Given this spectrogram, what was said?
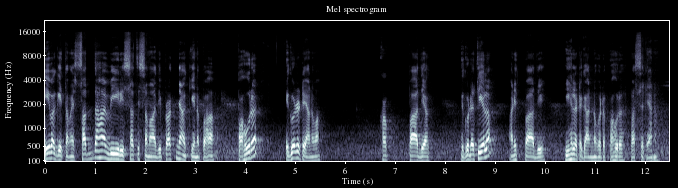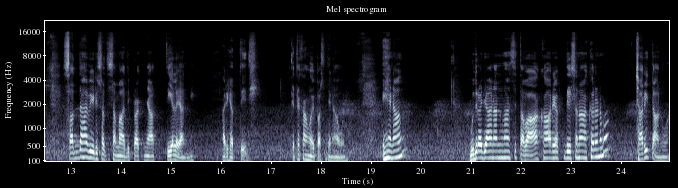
ඒ වගේ තමයි සද්ධා වීරි සති සමාධි ප්‍රඥා කියන පහ පහුර එගොඩට යනවා. පාදයක් එගොඩ තියලා අනිත් පාදේ ඉහළට ගන්නකොට පහුර පස්සට යනවා. සද්ධා වීරි සති සමාධි ප්‍රඥා තියලා යන්නේ අරිහත්ත්වයේදී. එතකන් ওই පස් දෙනා වුණේ. එහෙනම් බුදුරජාණන් වහන්සේ තව ආකාරයක් දේශනා කරනවා චරිත අනුව.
